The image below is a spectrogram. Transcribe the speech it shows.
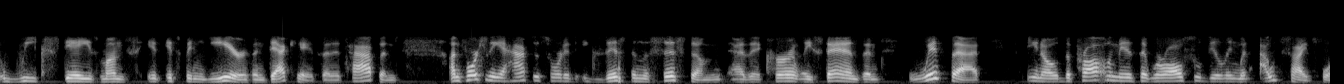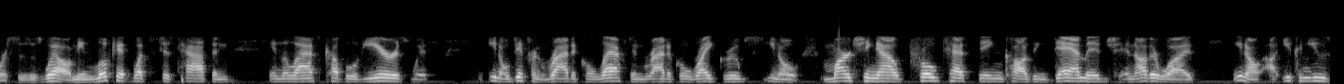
weeks, days, months. It, it's been years and decades that it's happened. Unfortunately, you have to sort of exist in the system as it currently stands, and with that, you know, the problem is that we're also dealing with outside forces as well. I mean, look at what's just happened in the last couple of years with you know, different radical left and radical right groups, you know, marching out, protesting, causing damage, and otherwise, you know, uh, you can use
